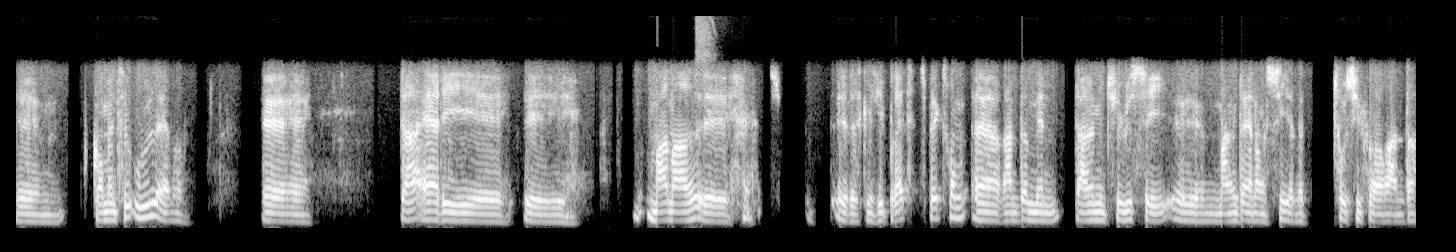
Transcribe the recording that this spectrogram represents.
Øhm, går man til udlandet, øh, der er det øh, øh meget, meget øh, Øh, hvad skal man sige, bredt spektrum af renter, men der vil man typisk se øh, mange, der annoncerer med to renter,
